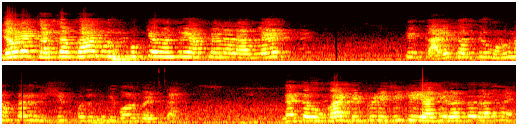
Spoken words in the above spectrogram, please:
एवढे कर्तबगार मुख्यमंत्री आपल्याला लाभले ते कार्यकर्ते म्हणून आपल्याला निश्चित पद्धतीने बळ भेटत आहे. नाहीतर उघाड डीपीडीसीची यादी रद्द झाली नाही.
